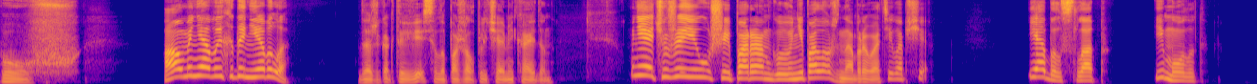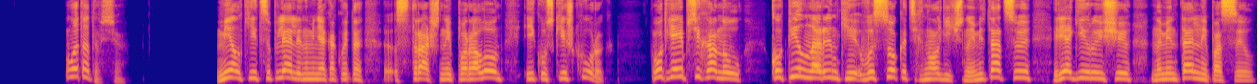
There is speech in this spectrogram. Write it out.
Уф. А у меня выхода не было. Даже как-то весело пожал плечами Кайден. Мне чужие уши по рангу не положено обрывать и вообще. Я был слаб и молод. Вот это все. Мелкие цепляли на меня какой-то э, страшный поролон и куски шкурок. Вот я и психанул, купил на рынке высокотехнологичную имитацию, реагирующую на ментальный посыл.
